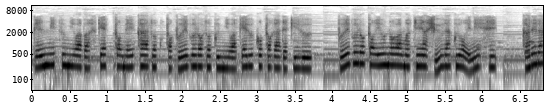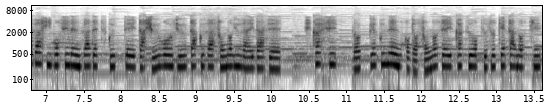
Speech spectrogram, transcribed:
厳密にはバスケットメーカー族とプエブロ族に分けることができる。プエブロというのは町や集落を意味し、彼らが日干しレンガで作っていた集合住宅がその由来だぜ。しかし、600年ほどその生活を続けた後、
